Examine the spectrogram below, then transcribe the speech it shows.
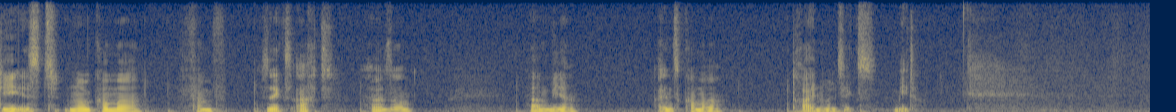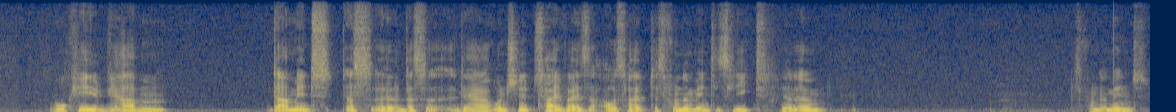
d ist 0,568. Also haben wir 1,306 Meter. Okay, wir haben damit, dass, äh, dass der Rundschnitt teilweise außerhalb des Fundamentes liegt. Ja, der, das Fundament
